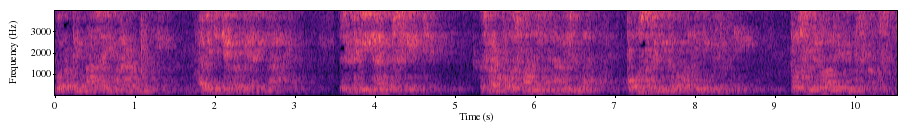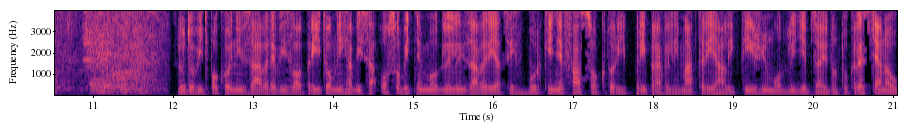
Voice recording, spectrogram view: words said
Urobím vás rybárov ľudí. A vidíte, čo robia rybári? Zdvíhajú siete. Sme pozvaní, aby sme pozdvihovali ľudí, pozdvihovali ľudskosť všade okolo nás. Ľudovít Pokojný v závere vyzval prítomných, aby sa osobitne modlili za veriacich v Burkine Faso, ktorí pripravili materiály k týždňu modlitieb za jednotu kresťanov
